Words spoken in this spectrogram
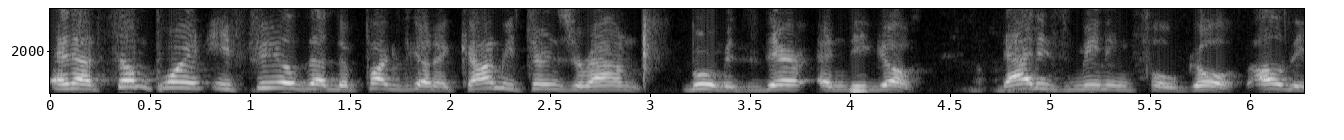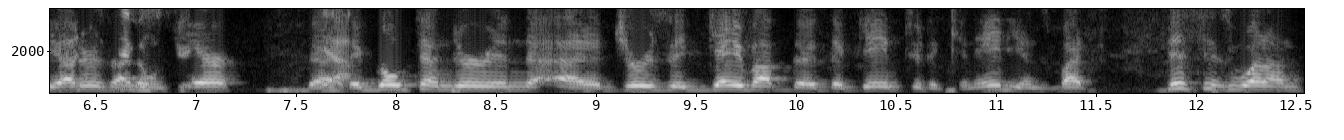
And at some point, he feels that the puck's going to come. He turns around, boom, it's there, and he goes. That is meaningful goals. All the others, I don't care. The, yeah. the goaltender in uh, Jersey gave up the, the game to the Canadiens, but this is what I'm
